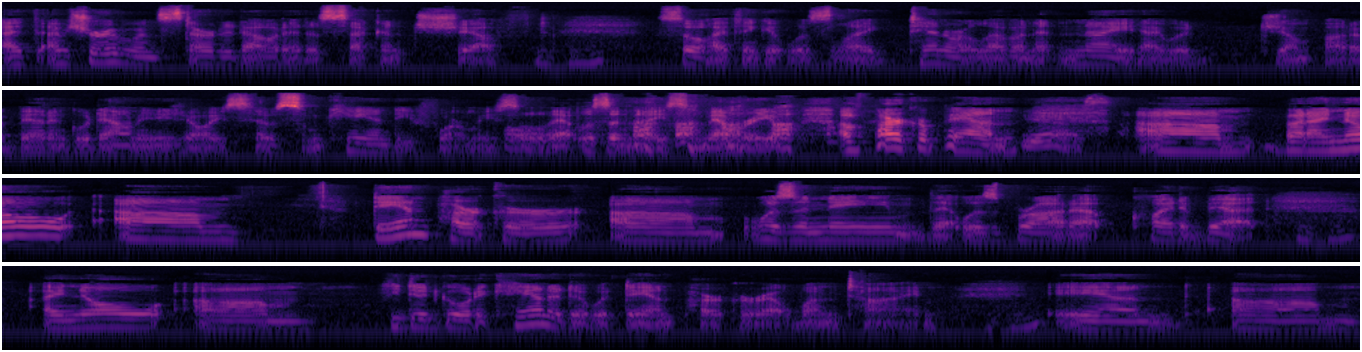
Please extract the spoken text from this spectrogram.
I, am sure everyone started out at a second shift, mm-hmm. so I think it was like ten or eleven at night. I would jump out of bed and go down, and he'd always have some candy for me. So oh. that was a nice memory of, of Parker Pen. Yes. Um, but I know. Um, Dan Parker um, was a name that was brought up quite a bit. Mm-hmm. I know um, he did go to Canada with Dan Parker at one time, mm-hmm. and um,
